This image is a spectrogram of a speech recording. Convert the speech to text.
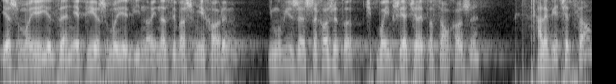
jesz moje jedzenie, pijesz moje wino i nazywasz mnie chorym? I mówisz, że jeszcze chorzy, to moi przyjaciele to są chorzy? Ale wiecie co?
